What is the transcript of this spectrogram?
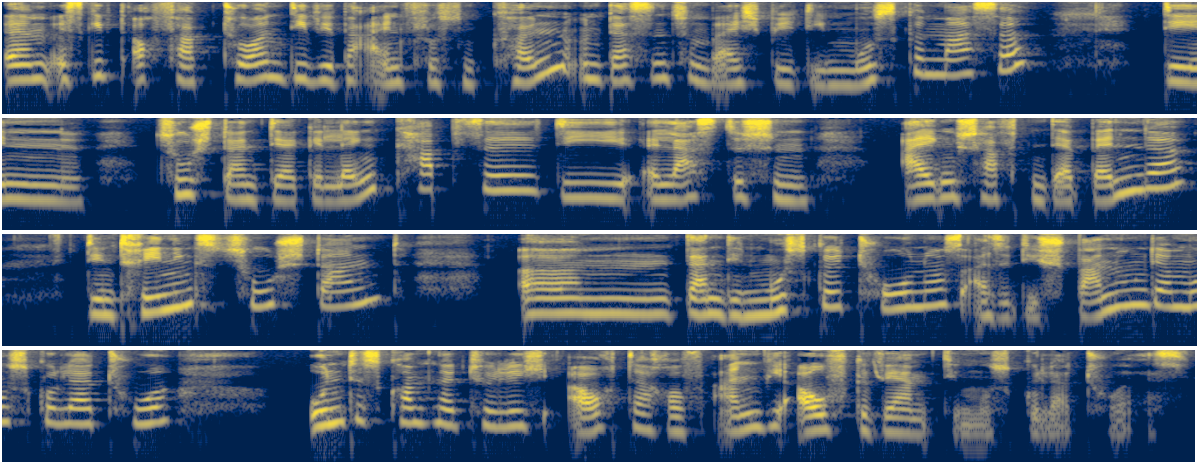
ähm, es gibt auch Faktoren, die wir beeinflussen können und das sind zum Beispiel die Muskelmasse, den Zustand der Gelenkkapsel, die elastischen Eigenschaften der Bänder, den Trainingszustand, ähm, dann den Muskeltonus, also die Spannung der Muskulatur und es kommt natürlich auch darauf an, wie aufgewärmt die Muskulatur ist.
